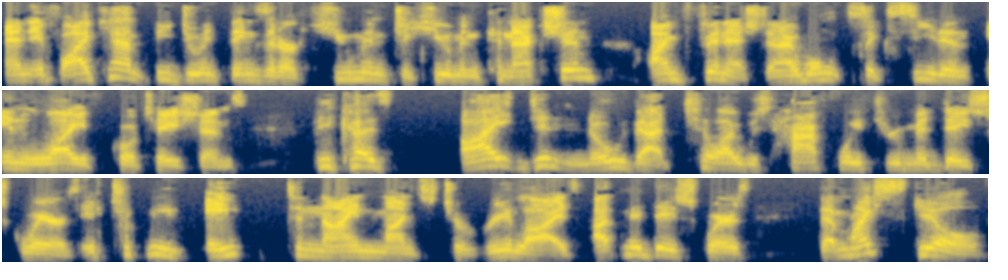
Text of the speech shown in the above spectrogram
And if I can't be doing things that are human to human connection, I'm finished and I won't succeed in, in life quotations because I didn't know that till I was halfway through midday squares. It took me eight to nine months to realize at midday squares that my skill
